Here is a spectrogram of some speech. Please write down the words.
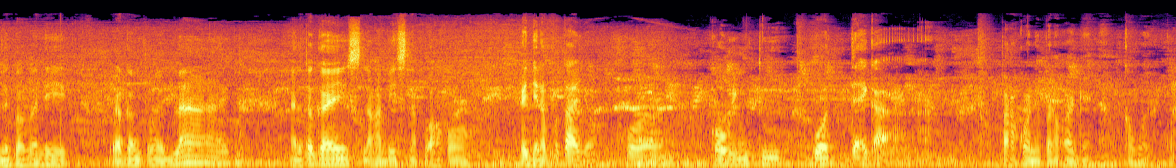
Nagbabalik. Welcome to my vlog. Ano to guys, nakabase na po ako. Ready na po tayo for going to Bottega para kunin pa ng order ng kawork ko.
